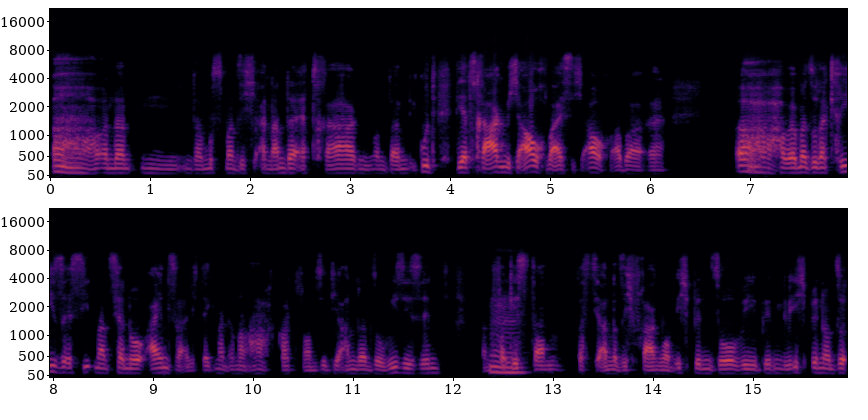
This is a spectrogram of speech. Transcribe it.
oh, und dann, mh, hm, dann muss man sich einander ertragen und dann, gut, die ertragen mich auch, weiß ich auch, aber äh, Oh, aber wenn man so einer Krise ist, sieht man es ja nur einseitig. Denkt man immer, ach Gott, warum sind die anderen so, wie sie sind? Man mhm. vergisst dann, dass die anderen sich fragen, warum ich bin so, wie, bin, wie ich bin und so.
